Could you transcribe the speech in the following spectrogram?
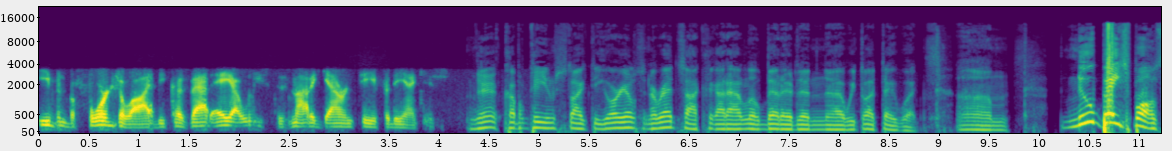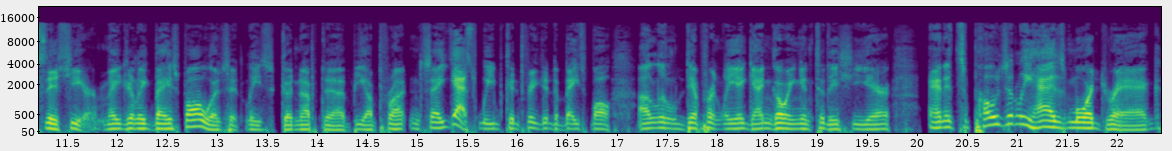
even before July because that AL East is not a guarantee for the Yankees. Yeah, a couple teams like the Orioles and the Red Sox got out a little better than uh, we thought they would. Um, new baseballs this year. Major League Baseball was at least good enough to be upfront and say, yes, we've configured the baseball a little differently again going into this year, and it supposedly has more drag.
